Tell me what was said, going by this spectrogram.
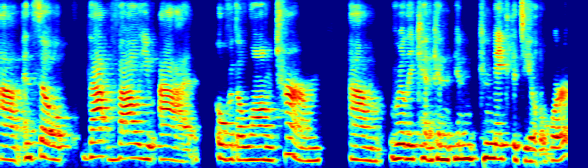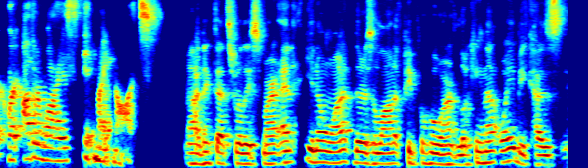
um, and so that value add over the long term um, really can, can can make the deal work, where otherwise it might not. I think that's really smart. And you know what? There's a lot of people who aren't looking that way because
